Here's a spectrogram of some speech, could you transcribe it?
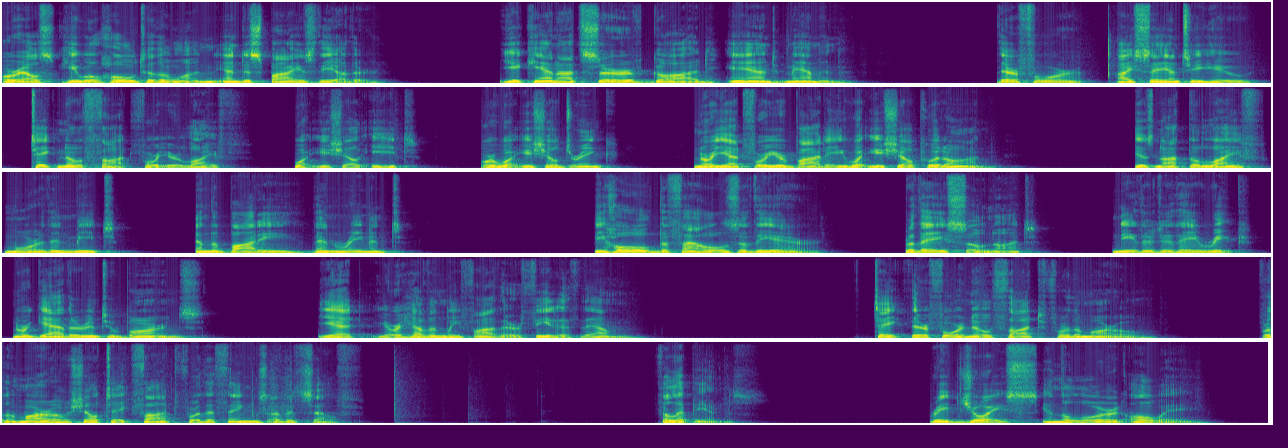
or else he will hold to the one and despise the other. Ye cannot serve God and mammon. Therefore, I say unto you, take no thought for your life, what ye shall eat, or what ye shall drink, nor yet for your body what ye shall put on. Is not the life more than meat, and the body than raiment? Behold the fowls of the air, for they sow not, neither do they reap, nor gather into barns, yet your heavenly Father feedeth them. Take therefore no thought for the morrow, for the morrow shall take thought for the things of itself. Philippians Rejoice in the Lord always.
